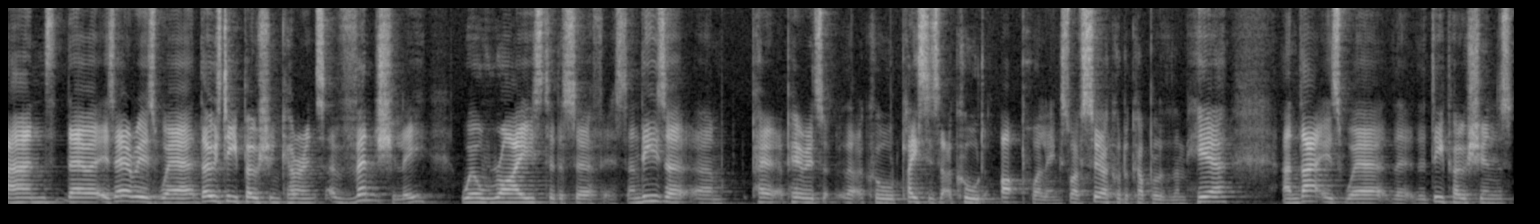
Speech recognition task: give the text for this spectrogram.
And there is areas where those deep ocean currents eventually will rise to the surface. And these are um, per periods that are called, places that are called upwelling. So I've circled a couple of them here. And that is where the, the deep oceans,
